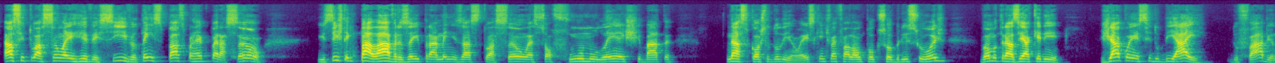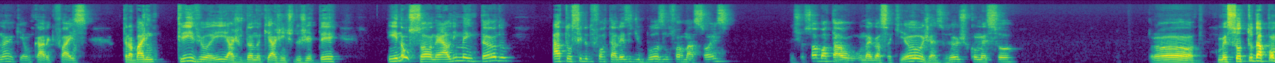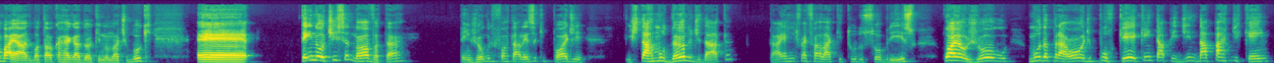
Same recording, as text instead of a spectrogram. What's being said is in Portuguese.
A situação é irreversível, tem espaço para recuperação. Existem palavras aí para amenizar a situação, é só fumo, lenha e chibata nas costas do leão. É isso que a gente vai falar um pouco sobre isso hoje. Vamos trazer aquele já conhecido BI do Fábio, né? Que é um cara que faz trabalho incrível aí, ajudando aqui a gente do GT. E não só, né? Alimentando a torcida do Fortaleza de boas informações. Deixa eu só botar o, negócio aqui. Ô, oh, Jesus, hoje começou. Pronto. Começou tudo apombaiado. Botar o carregador aqui no notebook. É... Tem notícia nova, tá? Tem jogo do Fortaleza que pode estar mudando de data, tá? E a gente vai falar aqui tudo sobre isso. Qual é o jogo? Muda para onde? Por quê? Quem está pedindo? Da parte de quem?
